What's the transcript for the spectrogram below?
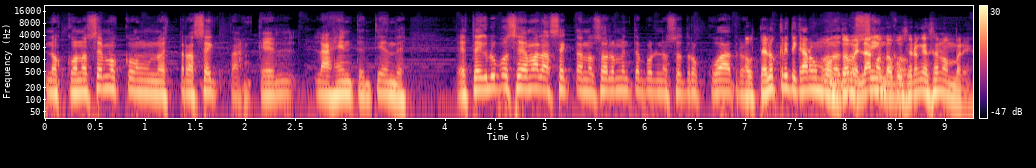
nos conocemos con nuestra secta, que es la gente, ¿entiendes? Este grupo se llama La Secta no solamente por nosotros A cuatro. usted los criticaron un montón, ¿verdad? Cuando pusieron ese nombre.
